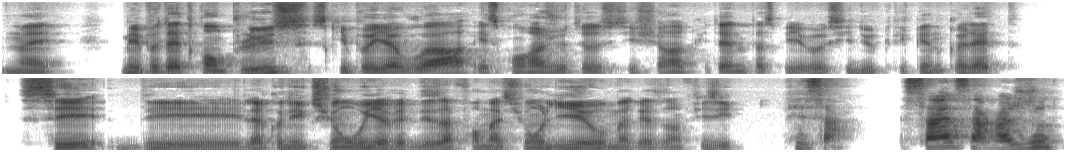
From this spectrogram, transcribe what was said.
Ouais. Mais peut-être qu'en plus, ce qu'il peut y avoir, et ce qu'on rajoutait aussi chez Rakuten, parce qu'il y avait aussi du click and collect, c'est des, la connexion, oui, avec des informations liées au magasin physique. C'est ça. Ça, ça rajoute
